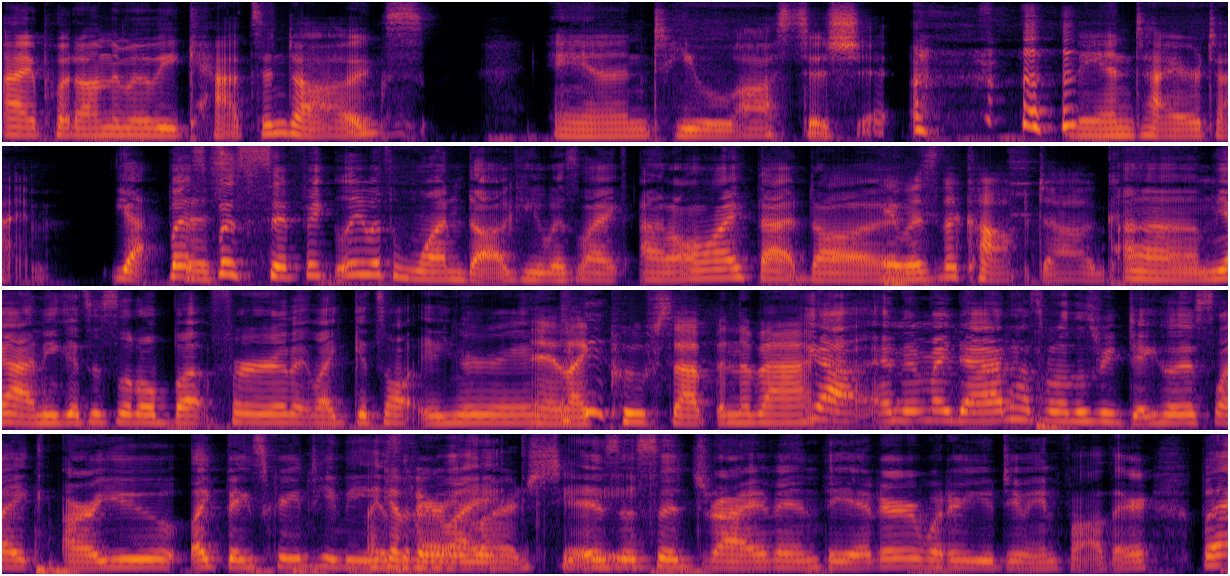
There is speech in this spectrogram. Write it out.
I put on the movie Cats and Dogs, and he lost his shit the entire time. Yeah, but Just- specifically with one dog, he was like, I don't like that dog. It was the cop dog. um, yeah, and he gets his little butt fur that like gets all angry. and it like poofs up in the back. Yeah, and then my dad has one of those ridiculous, like, are you like big screen TVs? Like a very like, large TV. Is this a drive-in theater? What are you doing, father? But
